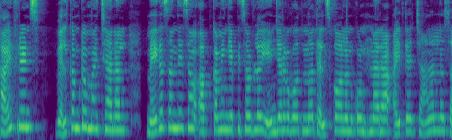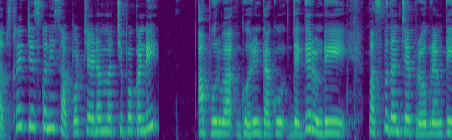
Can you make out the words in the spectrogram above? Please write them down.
Hi friends welcome to my channel. Megha Sandesam upcoming ఎపిసోడ్లో ఏం జరగబోతుందో తెలుసుకోవాలనుకుంటున్నారా? అయితే ఛానల్ను సబ్స్క్రైబ్ చేసుకొని సపోర్ట్ చేయడం మర్చిపోకండి. అపూర్వ గోరింటాకు దగ్గరుండి పసుపు దంచే ప్రోగ్రాంకి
